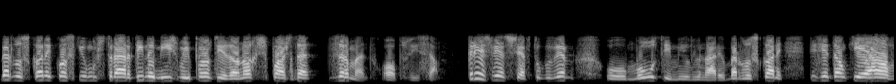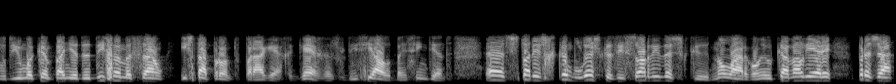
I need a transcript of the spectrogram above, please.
Berlusconi conseguiu mostrar dinamismo e prontidão na resposta, desarmando a oposição três vezes chefe do governo, o multimilionário Berlusconi, diz então que é alvo de uma campanha de difamação e está pronto para a guerra. Guerra judicial, bem se entende. As histórias recambulescas e sórdidas que não largam Il Cavaliere, para já,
